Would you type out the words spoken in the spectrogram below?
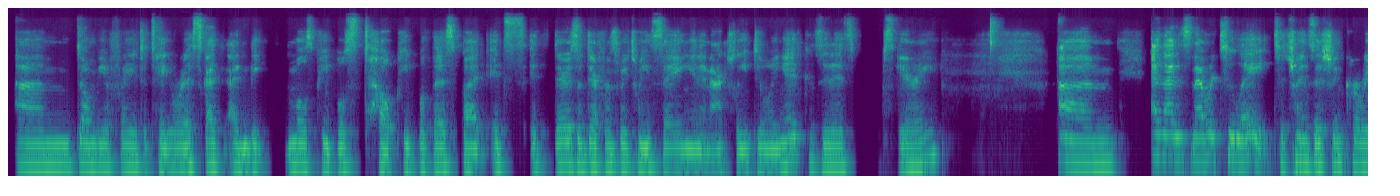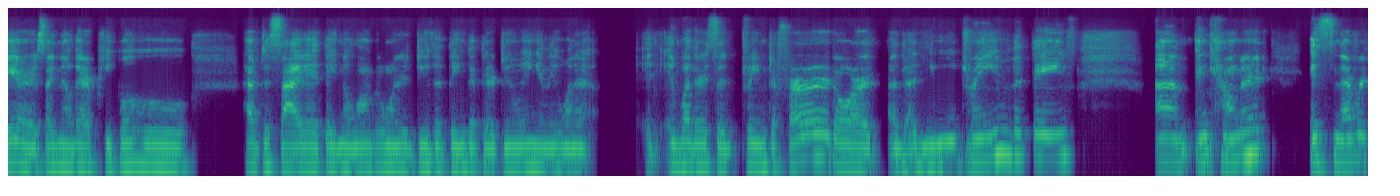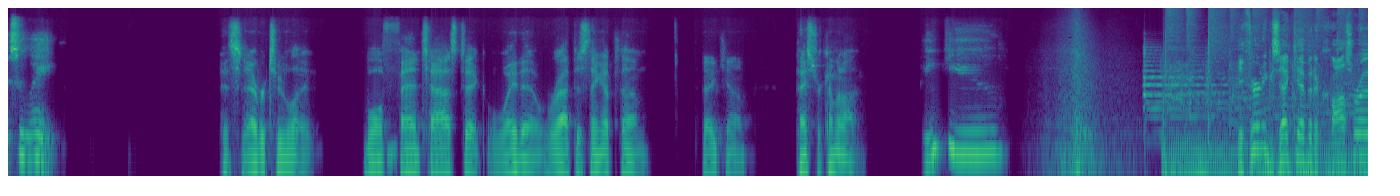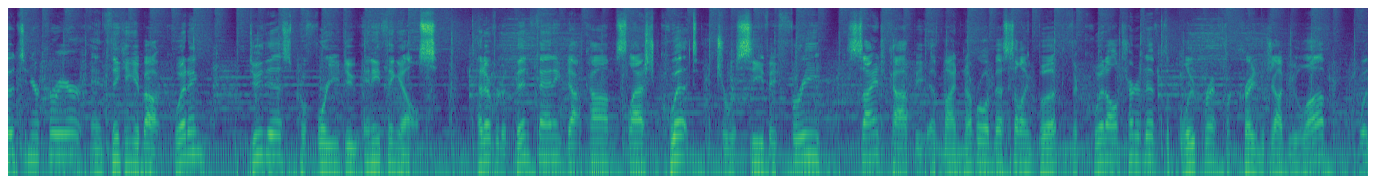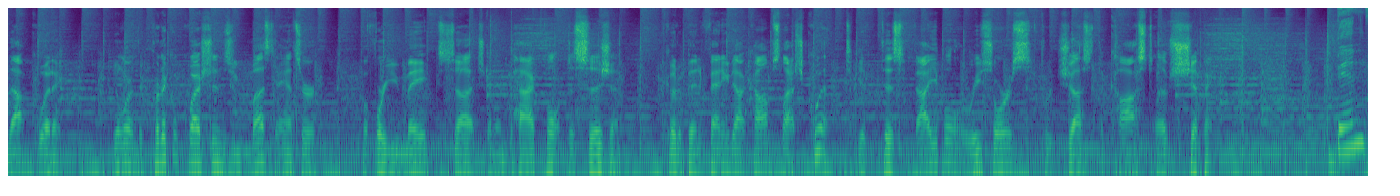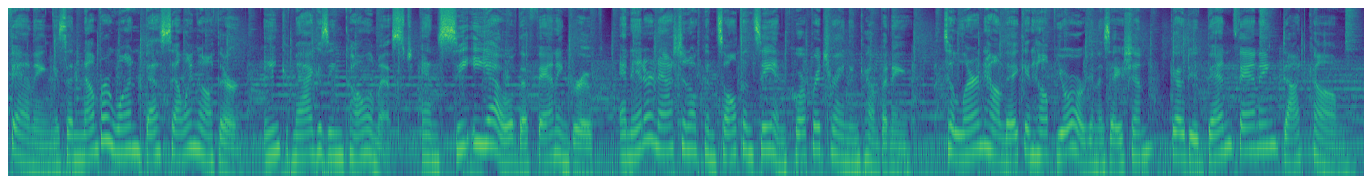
Um, don't be afraid to take risk. I, think most people tell people this, but it's it, there's a difference between saying it and actually doing it because it is scary. Um, and that it's never too late to transition careers. I know there are people who have decided they no longer want to do the thing that they're doing and they want to and whether it's a dream deferred or a, a new dream that they've um, encountered it's never too late It's never too late. Well, fantastic way to wrap this thing up, then. Hey, Kim. Thanks for coming on. thank you If you're an executive at a crossroads in your career and thinking about quitting, do this before you do anything else. Head over to benfanning.com slash quit to receive a free signed copy of my number one best-selling book, The Quit Alternative, the blueprint for creating the job you love without quitting. You'll learn the critical questions you must answer before you make such an impactful decision. Go to benfanning.com slash quit to get this valuable resource for just the cost of shipping. Ben Fanning is a number one best-selling author, Inc. magazine columnist, and CEO of the Fanning Group, an international consultancy and corporate training company. To learn how they can help your organization, go to benfanning.com.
